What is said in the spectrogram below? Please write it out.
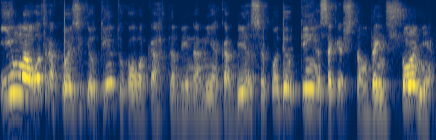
E uma outra coisa que eu tento colocar também na minha cabeça, quando eu tenho essa questão da insônia,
